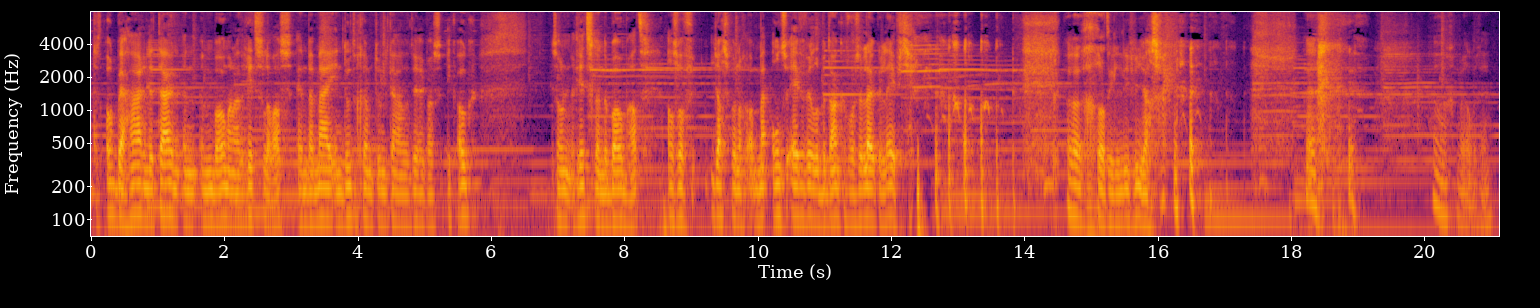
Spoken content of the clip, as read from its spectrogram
Dat ook bij haar in de tuin een, een boom aan het ritselen was. En bij mij in Doetinchem, toen ik aan het werk was, ik ook zo'n ritselende boom had. Alsof Jasper nog ons even wilde bedanken voor zijn leuke leventje. oh god, die lieve Jasper. oh, geweldig hè.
